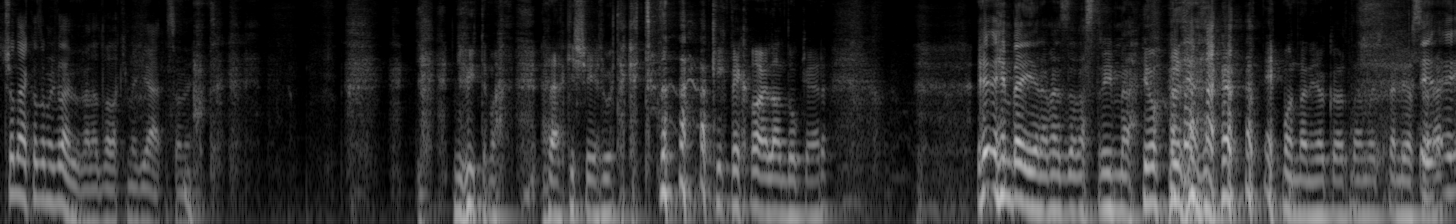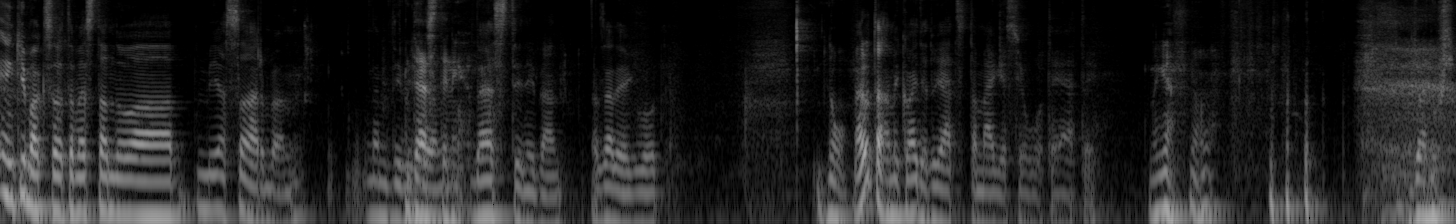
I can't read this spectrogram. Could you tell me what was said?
Csodálkozom, hogy leül veled valaki még játszani. Gyűjtöm a lelkisérülteket, akik még hajlandók erre. Én beérem ezzel a streammel, jó? Én mondani akartam, hogy nem érsz Én, én kimaxoltam ezt annó a... Mi a szarban? Nem Division. Destiny. Destiny-ben. Az elég volt. No, Mert utána, amikor egyedül játszottam, már egész jó volt a játék. igen. Gyanús.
